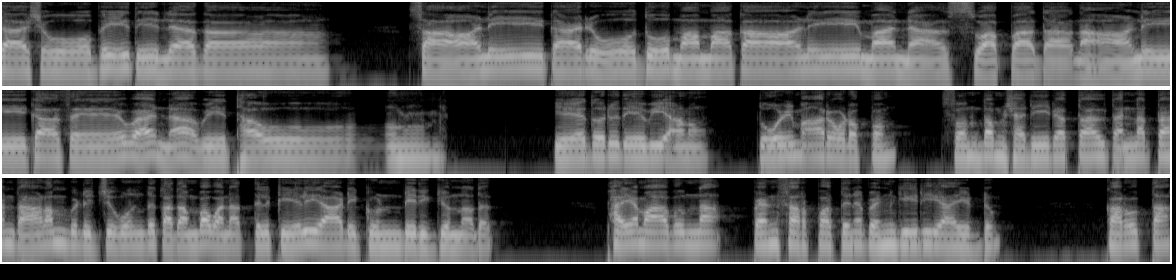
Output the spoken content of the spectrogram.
കശോഭിതിലക സാളേ കരോതു മമ കാളേ വിധൗ ഏതൊരു ദേവിയാണോ തോഴിമാരോടൊപ്പം സ്വന്തം ശരീരത്താൽ തന്നെത്താൻ താളം പിടിച്ചുകൊണ്ട് കദംബ വനത്തിൽ കീളിയാടിക്കൊണ്ടിരിക്കുന്നത് ഭയമാകുന്ന പെൺസർപ്പത്തിന് പെൺകീരിയായിട്ടും കറുത്ത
